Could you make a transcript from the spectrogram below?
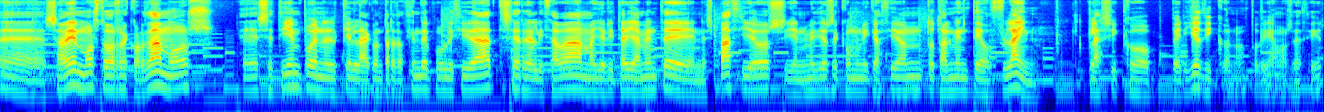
eh, sabemos, todos recordamos ese tiempo en el que la contratación de publicidad se realizaba mayoritariamente en espacios y en medios de comunicación totalmente offline, clásico periódico, ¿no? Podríamos decir.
